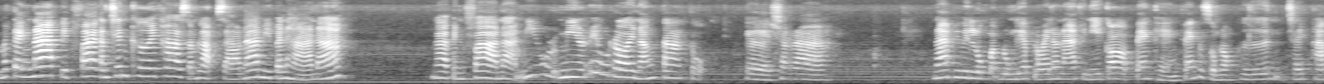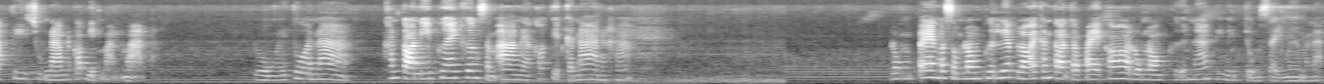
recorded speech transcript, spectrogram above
มาแต่งหน้าปิดฝ้ากันเช่นเคยค่ะสำหรับสาวหน้ามีปัญหานะ หน้าเป็นฝ้าหน้ามีมีริ้วรอยหนังตาตกแก่ชรา หน้าพี่วินลงบำรุงเรียบร้อยแล้วนะ ทีนี้ก็แป้งแข็งแป้งผสมรองพื้น ใช้พับที่ชุบน้ำแล้วก็บิดหมาดๆลงไว้ตัวหน้า ขั้นตอนนี้เพื่อให้เครื่องสำอางเนี่ยเขาติดกับหน้านะคะ ลงแป้งผสมรองพื้นเรียบร้อย ขั้นตอนต่อไปก็ลงรองพื้นนะพี่วินจุ่มใส่มือมาละ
